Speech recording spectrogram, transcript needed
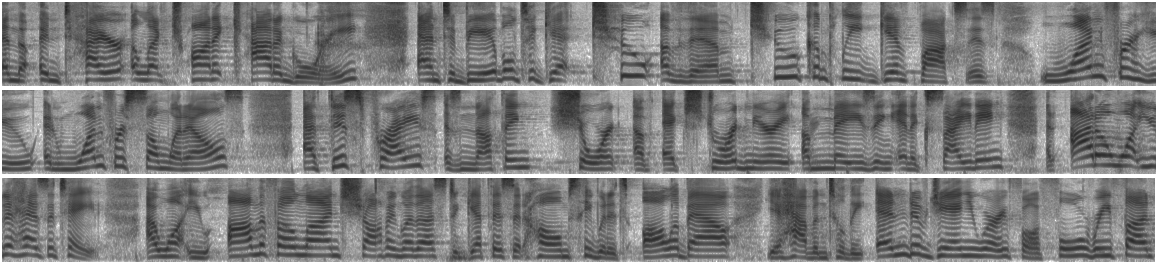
in the entire electronic category. and to be able to get two of them, two complete gift boxes, one for you and one for someone else, at this price is nothing short of extraordinary, amazing, and exciting. And I don't want you to hesitate. I want you on the phone line shopping with us to get this at home, see what it's all about. You have until the end of January for a full refund,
